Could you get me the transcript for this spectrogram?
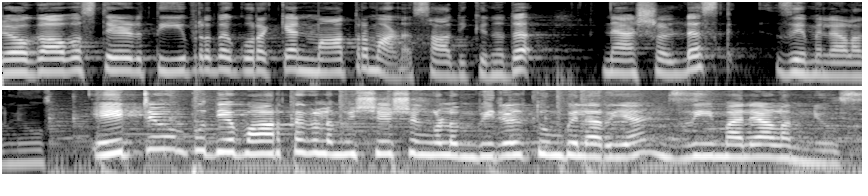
രോഗാവസ്ഥയുടെ തീവ്രത കുറയ്ക്കാൻ മാത്രമാണ് സാധിക്കുന്നത്. National desk C Malayalam news. ഏറ്റവും പുതിയ വാർത്തകളും വിശേഷങ്ങളും വിരൽ തുമ്പിലറിയാൻ സി മലയാളം ന്യൂസ്.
